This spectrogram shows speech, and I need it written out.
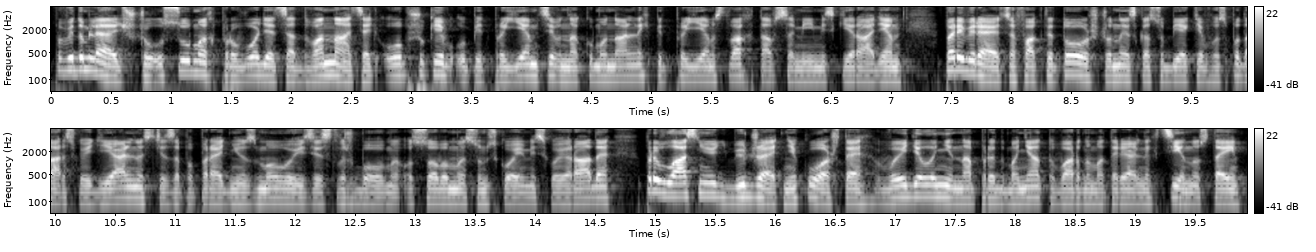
Повідомляють, що у Сумах проводяться 12 обшуків у підприємців на комунальних підприємствах та в самій міській раді. Перевіряються факти того, що низка суб'єктів господарської діяльності за попередньою змовою зі службовими особами Сумської міської ради привласнюють бюджетні кошти, виділені на придбання товарно-матеріальних цінностей.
